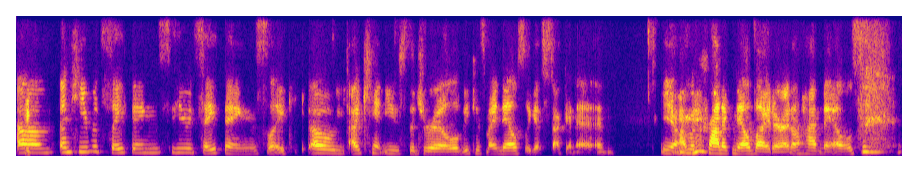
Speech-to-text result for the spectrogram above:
Um, and he would say things. He would say things like, "Oh, I can't use the drill because my nails will get stuck in it," and you know, I'm a Mhm. chronic nail biter. I don't have nails.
